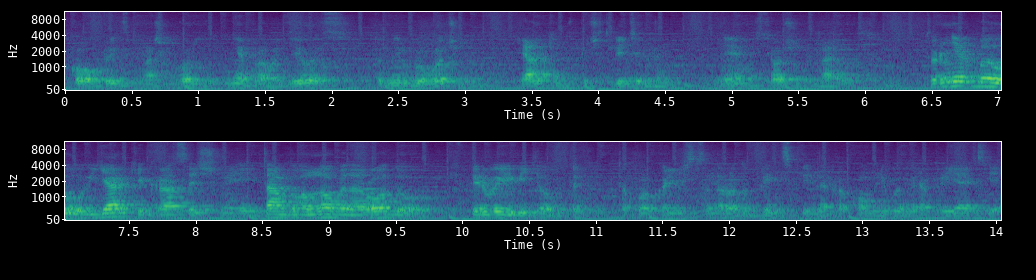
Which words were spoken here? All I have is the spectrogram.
такого, в принципе, в нашем городе не проводилось. Турнир был очень ярким, впечатлительным. Мне все очень понравилось. Турнир был яркий, красочный, там было много народу. Впервые видел так- такое количество народу, в принципе, на каком-либо мероприятии.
